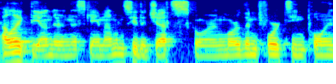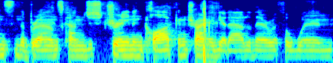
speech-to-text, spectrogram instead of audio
I like the under in this game. I don't see the Jets scoring more than 14 points, and the Browns kind of just draining clock and trying to get out of there with a win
